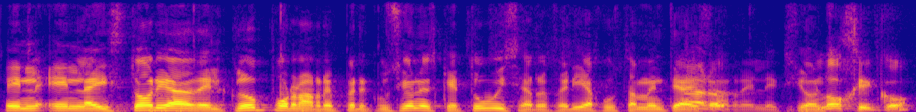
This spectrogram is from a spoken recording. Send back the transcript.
en, la historia del club por las repercusiones que tuvo y se refería justamente a esa reelección lógico.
